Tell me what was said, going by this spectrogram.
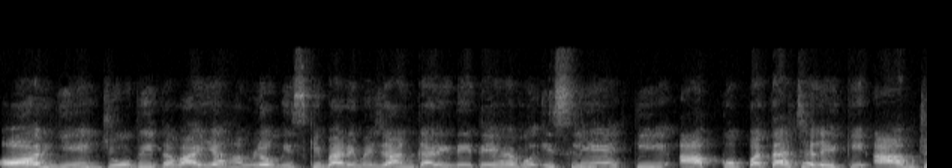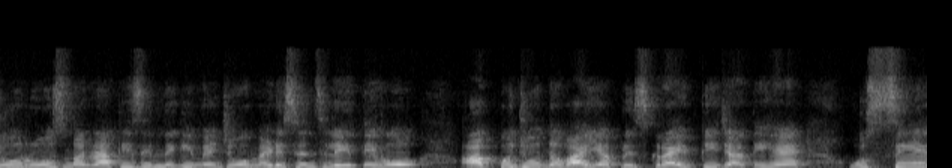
और ये जो भी दवाइयाँ हम लोग इसके बारे में जानकारी देते हैं, वो इसलिए कि आपको पता चले कि आप जो रोज़मर्रा की ज़िंदगी में जो मेडिसिन लेते हो, आपको जो दवाइयाँ प्रिस्क्राइब की जाती है, उससे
